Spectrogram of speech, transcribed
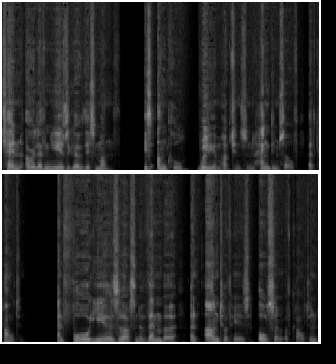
Ten or eleven years ago this month, his uncle, William Hutchinson, hanged himself at Carlton. And four years last November, an aunt of his, also of Carlton,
